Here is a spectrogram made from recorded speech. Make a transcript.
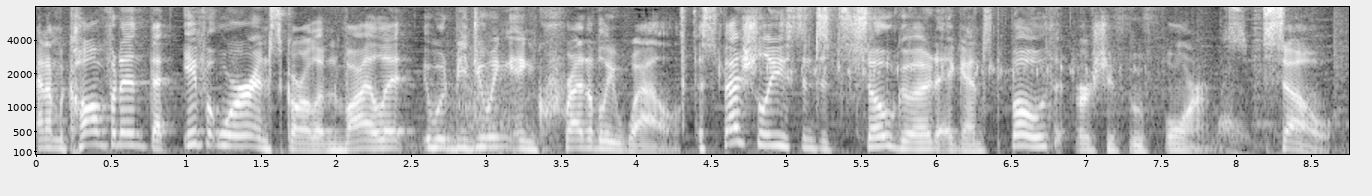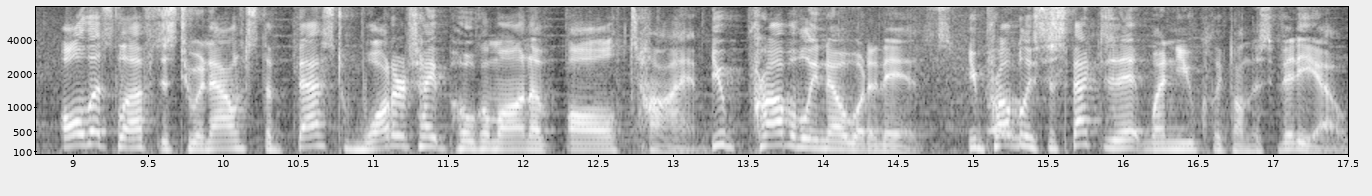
and I'm confident that if it were in Scarlet and Violet, it would be doing incredibly well, especially since it's so good against both Urshifu forms. So, all that's left is to announce the best water type Pokemon of all time. You probably know what it is. You probably suspected it when you clicked on this video.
